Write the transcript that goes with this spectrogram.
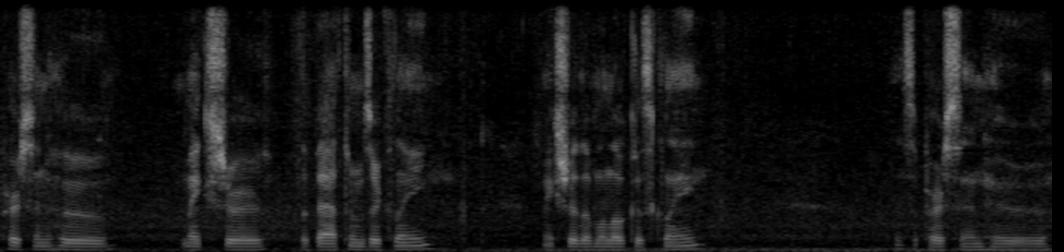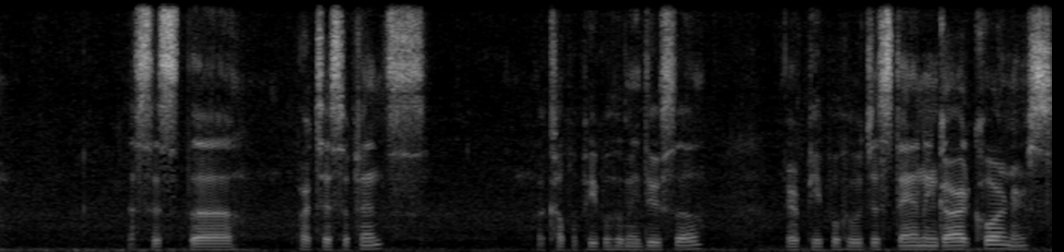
person who makes sure the bathrooms are clean make sure the maloka's clean. There's a person who assists the participants, a couple people who may do so. There are people who just stand and guard corners.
